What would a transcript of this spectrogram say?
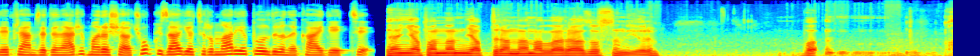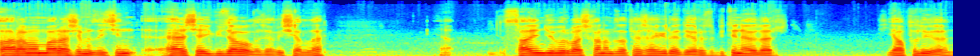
Depremzedeler Maraş'a çok güzel yatırımlar yapıldığını kaydetti. Ben yapandan yaptırandan Allah razı olsun diyorum. Kahramanmaraş'ımız için her şey güzel olacak inşallah. Ya, Sayın Cumhurbaşkanımıza teşekkür ediyoruz. Bütün evler yapılıyor.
